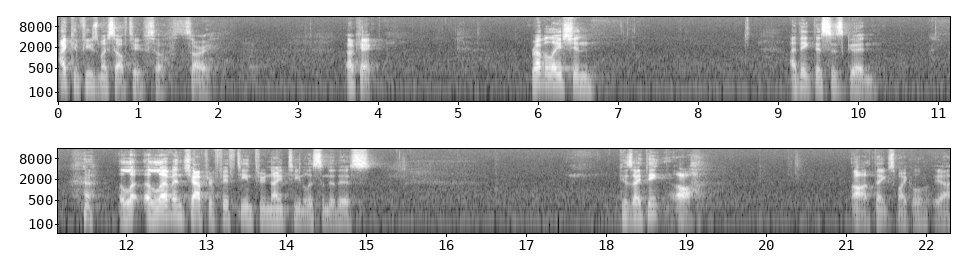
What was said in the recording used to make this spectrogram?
I confuse myself too, so sorry. Okay. Revelation, I think this is good. 11, chapter 15 through 19, listen to this. because I think, oh, oh, thanks, Michael. Yeah.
